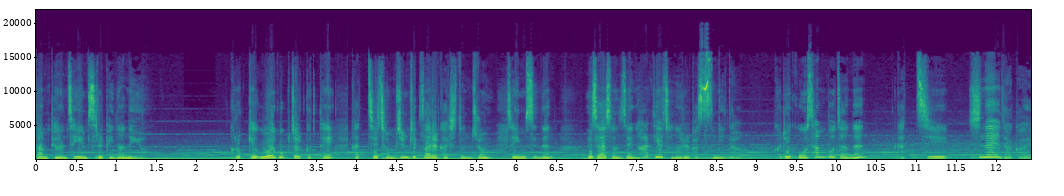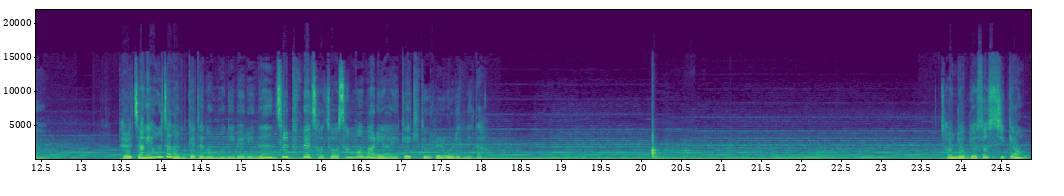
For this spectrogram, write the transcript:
남편 제임스를 비난해요. 그렇게 우여곡절 끝에 같이 점심 식사를 가지던 중 제임스는 의사 선생 하디의 전화를 받습니다. 그리고 산부자는 같이 시내에 나가요. 별장에 혼자 남게 된 어머니 메리는 슬픔에 젖어 상모 마리아에게 기도를 올립니다. 저녁 6시경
